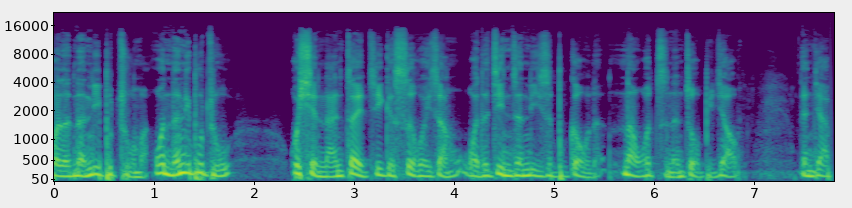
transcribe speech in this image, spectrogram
我的能力不足嘛？我能力不足，我显然在这个社会上，我的竞争力是不够的。那我只能做比较人家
